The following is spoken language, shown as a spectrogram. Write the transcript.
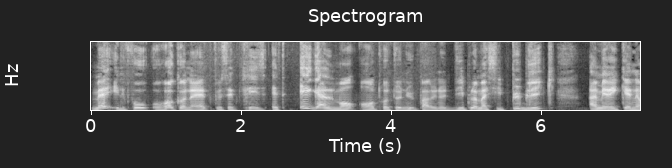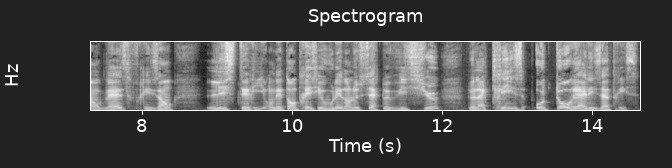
Mais il faut reconnaître que cette crise est également entretenue par une diplomatie publique américaine et anglaise frisant l'hystérie. On est entré, si vous voulez, dans le cercle vicieux de la crise autoréalisatrice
